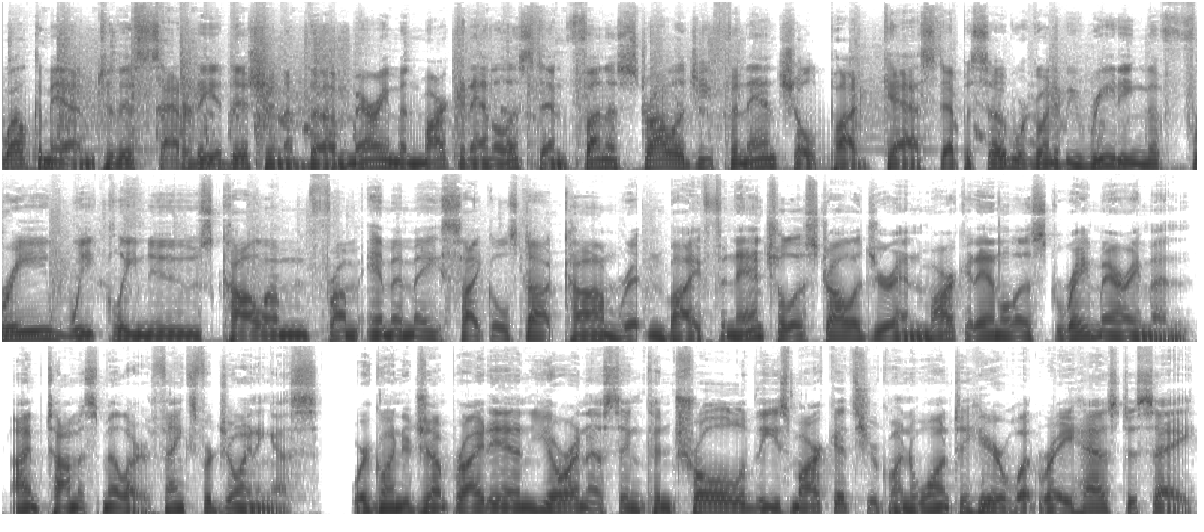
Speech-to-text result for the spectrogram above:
welcome in to this Saturday edition of the Merriman Market Analyst and Fun Astrology Financial Podcast episode. We're going to be reading the free weekly news column from MMAcycles.com written by financial astrologer and market analyst Ray Merriman. I'm Thomas Miller. Thanks for joining us. We're going to jump right in. Uranus in control of these markets. You're going to want to hear what Ray has to say.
